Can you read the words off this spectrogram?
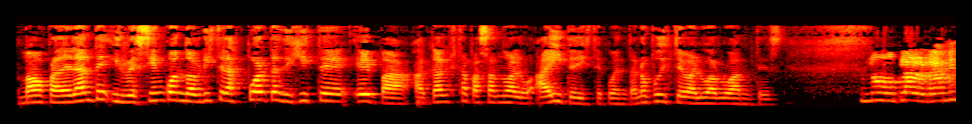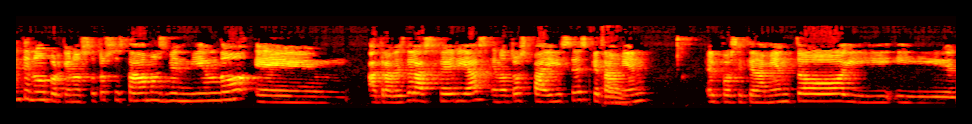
vamos para adelante y recién cuando abriste las puertas dijiste, epa, acá está pasando algo, ahí te diste cuenta, no pudiste evaluarlo antes. No, claro, realmente no, porque nosotros estábamos vendiendo eh, a través de las ferias en otros países que también el posicionamiento y,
